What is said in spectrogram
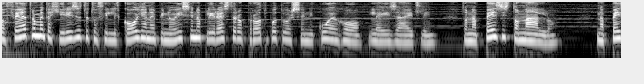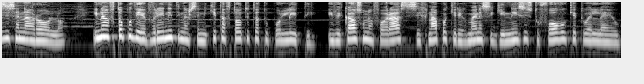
Το θέατρο μεταχειρίζεται το θηλυκό για να επινοήσει ένα πληρέστερο πρότυπο του αρσενικού εγώ, λέει η Ζάιτλιν. Το να παίζεις τον άλλο, να παίζεις ένα ρόλο, είναι αυτό που διευρύνει την αρσενική ταυτότητα του πολίτη, ειδικά όσον αφορά στις συχνά αποκηρυγμένες συγκινήσεις του φόβου και του ελαίου.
